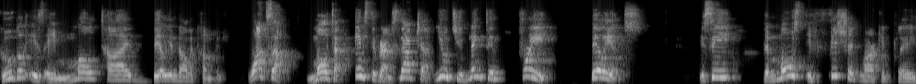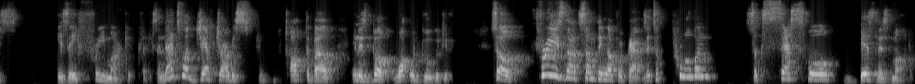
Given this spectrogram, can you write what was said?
Google is a multi-billion dollar company. WhatsApp, multi, Instagram, Snapchat, YouTube, LinkedIn, free, billions. You see, the most efficient marketplace is a free marketplace. And that's what Jeff Jarvis talked about in his book, What Would Google Do? So free is not something up for grabs. It's a proven successful business model,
